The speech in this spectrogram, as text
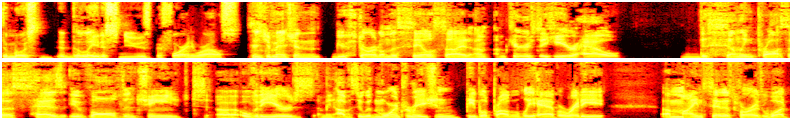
the most the latest news before anywhere else. Since you mentioned your start on the sales side, I'm, I'm curious to hear how the selling process has evolved and changed uh, over the years. I mean, obviously, with more information, people probably have already a mindset as far as what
